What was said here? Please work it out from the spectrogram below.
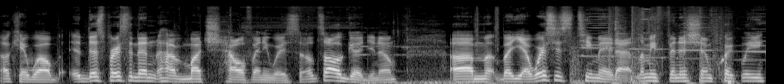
Okay, well, this person didn't have much health anyway, so it's all good, you know? Um, but yeah, where's his teammate at? Let me finish him quickly.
